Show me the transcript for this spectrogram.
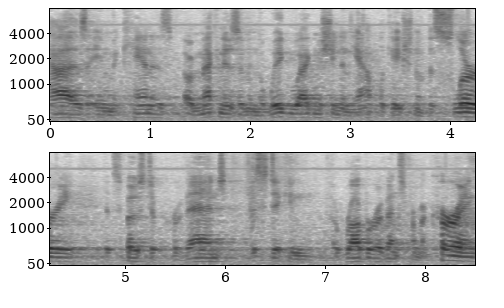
has a mechanism, a mechanism in the wig-wag machine and the application of the slurry that's supposed to prevent the sticking rubber events from occurring,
